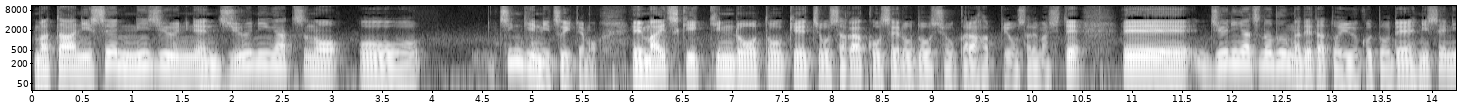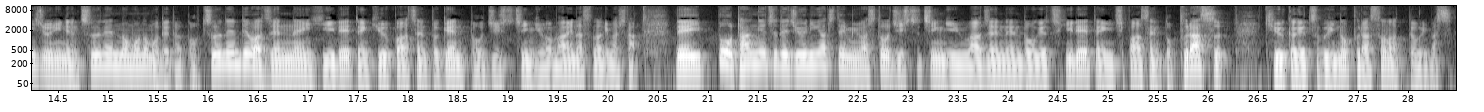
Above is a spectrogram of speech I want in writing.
また2022年12月の賃金についても、えー、毎月勤労統計調査が厚生労働省から発表されまして、えー、12月の分が出たということで2022年通年のものも出たと。通年では前年比0.9%減と実質賃金はマイナスとなりました。で一方単月で12月で見ますと実質賃金は前年同月比0.1%プラス9ヶ月ぶりのプラスとなっております。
